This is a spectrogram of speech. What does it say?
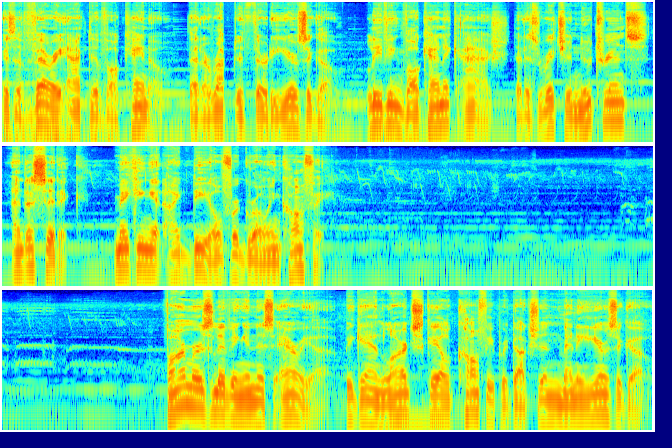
is a very active volcano that erupted 30 years ago, leaving volcanic ash that is rich in nutrients and acidic, making it ideal for growing coffee. Farmers living in this area began large scale coffee production many years ago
